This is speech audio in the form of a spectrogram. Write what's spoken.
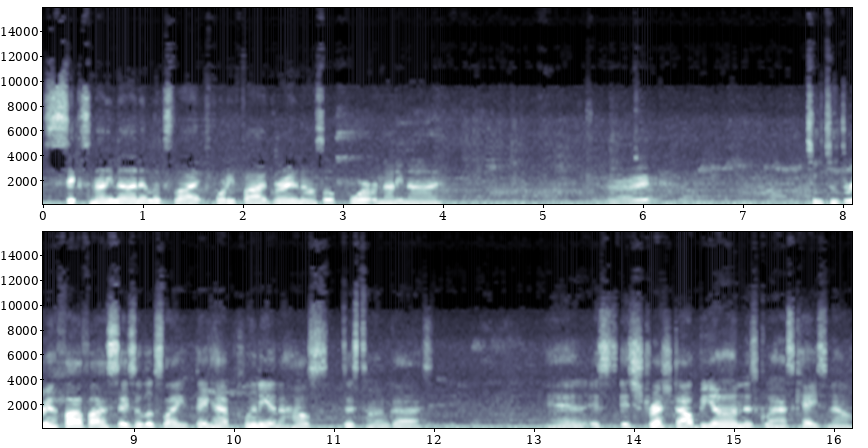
6.99 it looks like, 45 grand and also 4.99. All right. 223 and 556. It looks like they have plenty in the house this time, guys. And it's it's stretched out beyond this glass case now.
